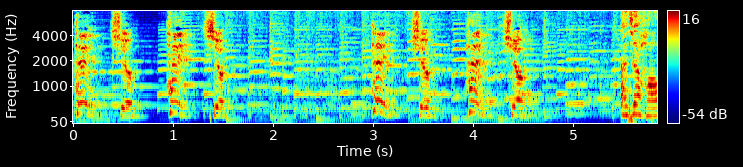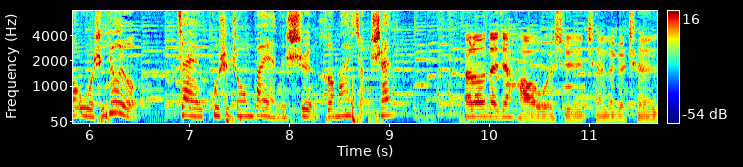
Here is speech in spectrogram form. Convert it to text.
嘿咻嘿咻，嘿咻嘿咻。大家好，我是佑佑，在故事中扮演的是河马小山。Hello，大家好，我是陈了个陈。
